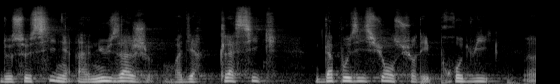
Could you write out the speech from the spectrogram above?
de ce signe un usage, on va dire, classique d'apposition sur des produits euh,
